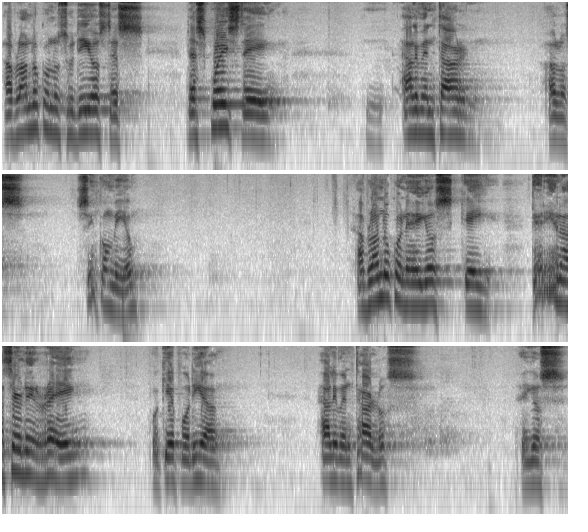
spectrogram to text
hablando con los judíos después de alimentar a los cinco mil, hablando con ellos que querían hacerle rey porque podía alimentarlos, ellos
